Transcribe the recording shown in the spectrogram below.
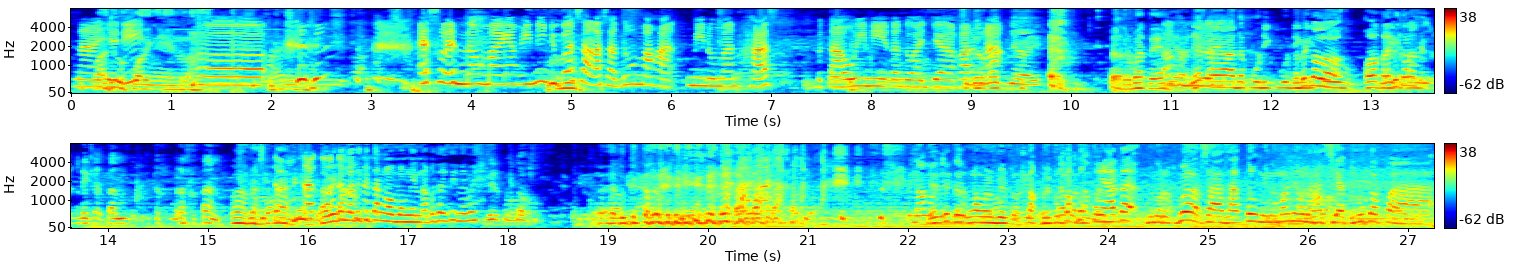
nah Waduh, jadi polling in love. eh, es selendang mayang ini juga Hmm. salah satu minuman khas Betawi nih tentu aja karena banget ya. Iya, dia kayak ada puding-puding Tapi kalau- gitu. kalau tadi kan- Deketan- deketan beras ketan. Wah beras ketan. Tapi kan tadi kita ngomongin apa tadi namanya? Bir. Aduh getar. Kenapa Ya itu ngomongin bir peletok. Bir peletok tuh ternyata menurut gua salah satu minuman yang berhasiat juga pak.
